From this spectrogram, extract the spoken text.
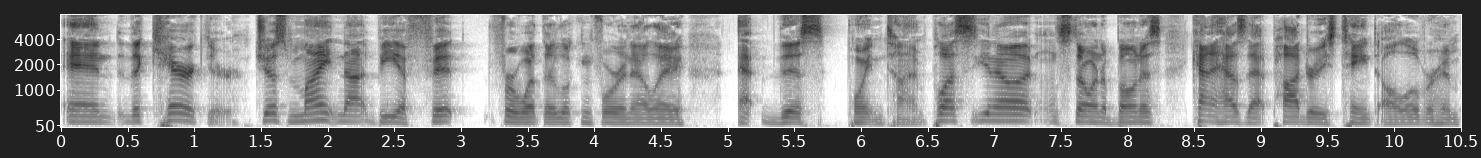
And the character just might not be a fit for what they're looking for in LA at this point in time. Plus, you know, let's throw in a bonus. Kind of has that Padres taint all over him,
